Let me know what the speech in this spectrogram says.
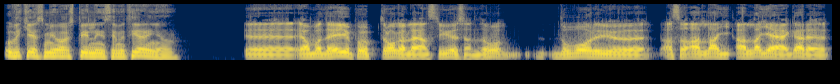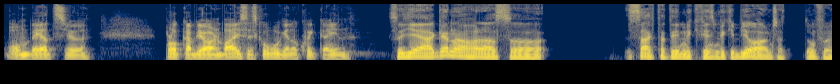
Och vilka är det som gör spillningsinventeringen? Eh, ja, men det är ju på uppdrag av Länsstyrelsen. Då, då var det ju, alltså alla, alla jägare ombeds ju plocka björnbajs i skogen och skicka in. Så jägarna har alltså sagt att det mycket, finns mycket björn så, de får,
